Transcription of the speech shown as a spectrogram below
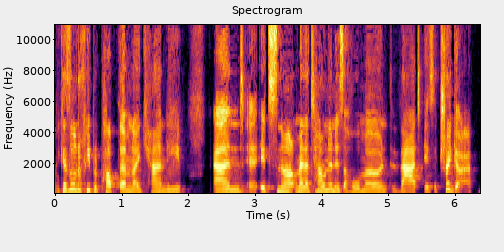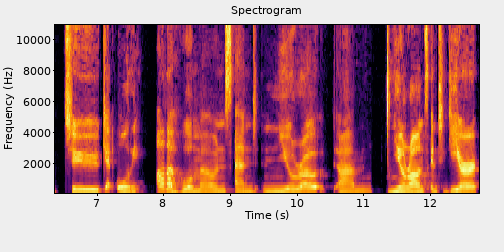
because a lot of people pop them like candy. And uh, it's not melatonin is a hormone that is a trigger to get all the other hormones and neuro um, neurons into gear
